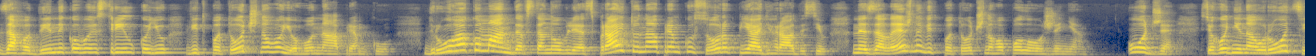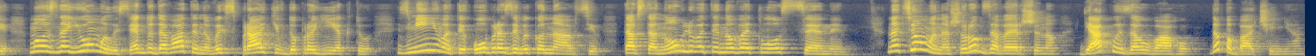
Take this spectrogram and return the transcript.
за годинниковою стрілкою від поточного його напрямку. Друга команда встановлює спрайт у напрямку 45 градусів незалежно від поточного положення. Отже, сьогодні на уроці ми ознайомилися, як додавати нових спрайтів до проєкту, змінювати образи виконавців та встановлювати нове тло сцени. На цьому наш урок завершено. Дякую за увагу. До побачення!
